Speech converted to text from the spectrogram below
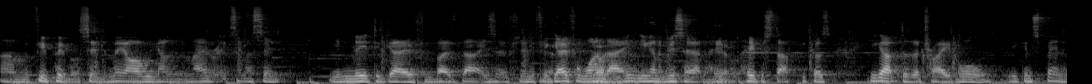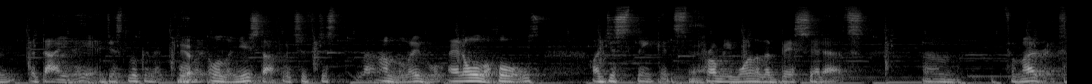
Um, a few people said to me, "Oh, we're going to the Motorex," and I said, "You need to go for both days. If, if you go for one Oh, day, you're going to miss out on a heap, heap of stuff because." You go up to the trade hall, you can spend a day there just looking at all, Yeah. the, all the new stuff, which is just unbelievable. And all the halls, I just think it's Yeah. probably one of the best setouts um, for Motorex.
